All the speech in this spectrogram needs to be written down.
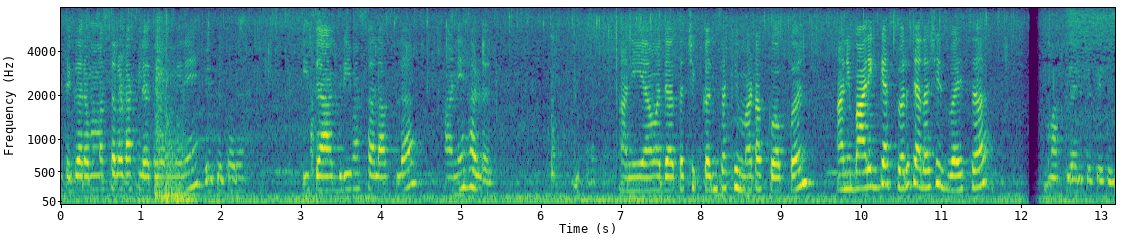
इथे गरम मसाला टाकला होता मम्मीने. इथे थोडं इथे आगरी मसाला आपला आणि हळद. आणि यामध्ये आता चिकनचा खिमा टाकू आपण. आणि बारीक गॅसवर त्याला शिजवायचा. माकल्यांचं ते.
